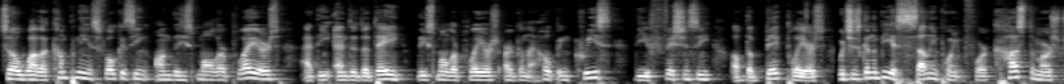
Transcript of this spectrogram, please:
So while the company is focusing on the smaller players, at the end of the day, these smaller players are going to help increase the efficiency of the big players, which is going to be a selling point for customers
